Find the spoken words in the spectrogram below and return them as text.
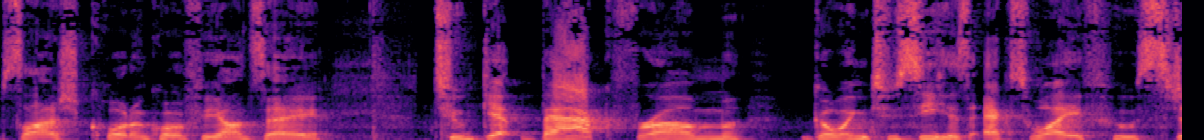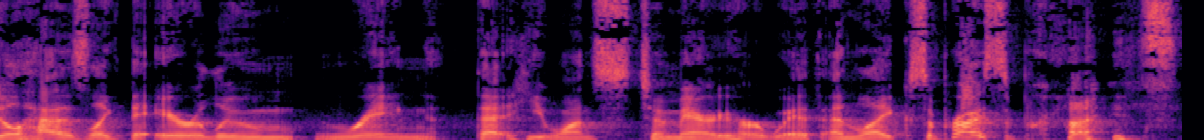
slash quote unquote fiance to get back from going to see his ex wife who still has like the heirloom ring that he wants to marry her with. And like, surprise, surprise,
